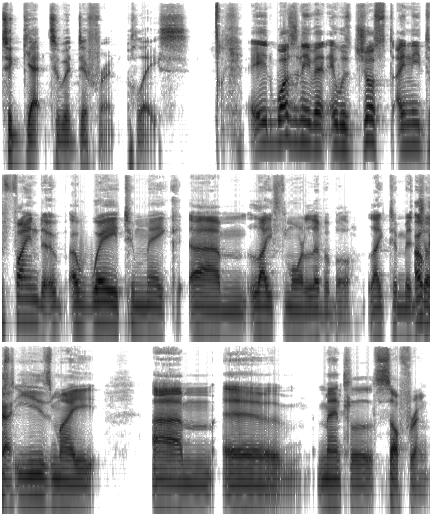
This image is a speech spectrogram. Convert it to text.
to get to a different place. it wasn't even it was just i need to find a, a way to make um life more livable like to m- just ease my um uh, mental suffering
